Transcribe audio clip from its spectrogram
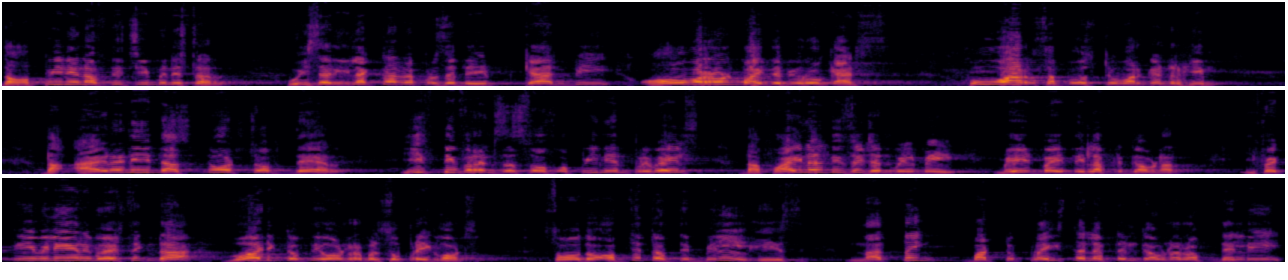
the opinion of the Chief Minister, who is an elected representative, can be overruled by the bureaucrats who are supposed to work under him. The irony does not stop there. If differences of opinion prevails, the final decision will be made by the Lieutenant Governor, effectively reversing the verdict of the Honorable Supreme Court. So the object of the bill is nothing but to place the Lieutenant Governor of Delhi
